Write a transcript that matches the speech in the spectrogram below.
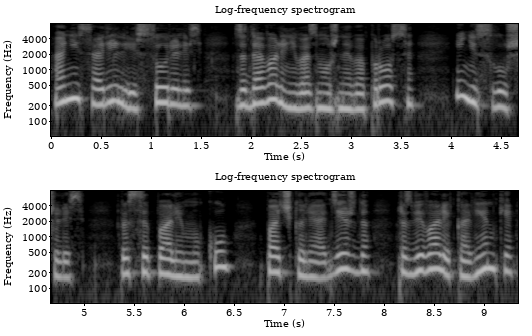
Они сорили и ссорились, задавали невозможные вопросы и не слушались, рассыпали муку, пачкали одежду, разбивали коленки,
